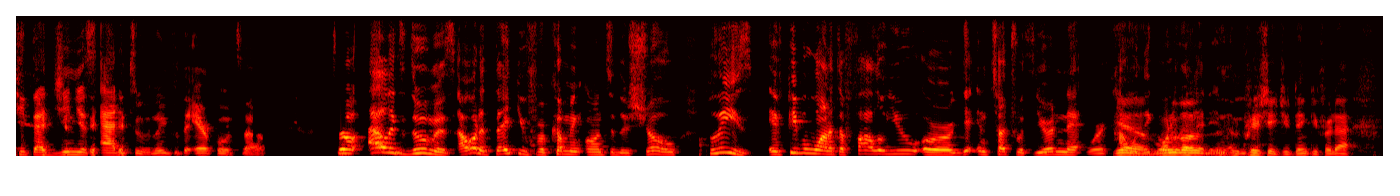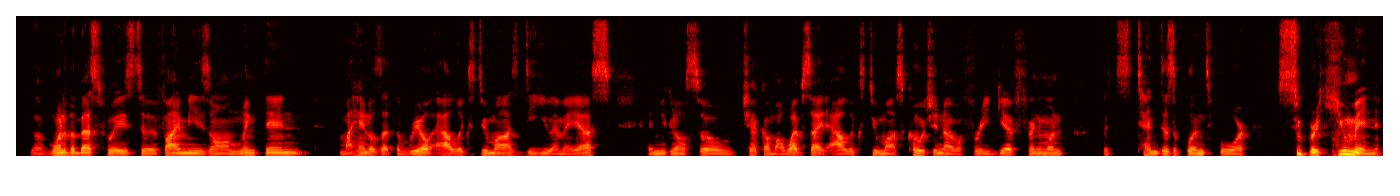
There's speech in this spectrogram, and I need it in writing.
Keep that genius attitude. Let me put the air quotes up. So, Alex Dumas, I want to thank you for coming onto the show. Please, if people wanted to follow you or get in touch with your network, how yeah, would they go one of the appreciate you. Thank you for that. Uh, One of the best ways to find me is on LinkedIn. My handle's at the real Alex Dumas, D U M A S, and you can also check out my website, Alex Dumas Coaching. I have a free gift for anyone. It's ten disciplines for superhuman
